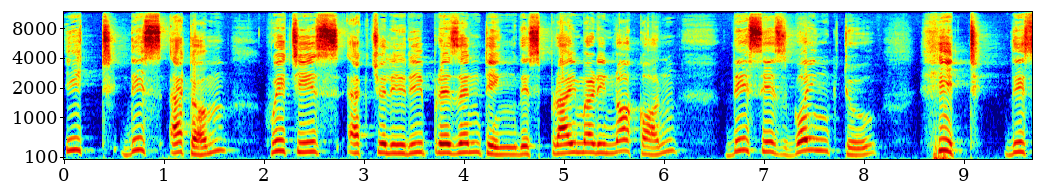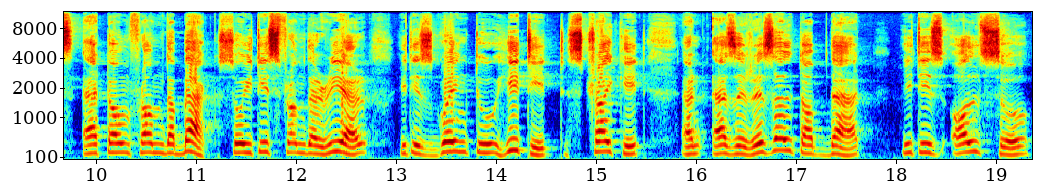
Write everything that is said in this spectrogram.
it this atom which is actually representing this primary knock on this is going to hit this atom from the back. So, it is from the rear it is going to hit it strike it and as a result of that it is also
